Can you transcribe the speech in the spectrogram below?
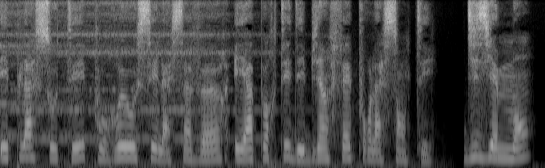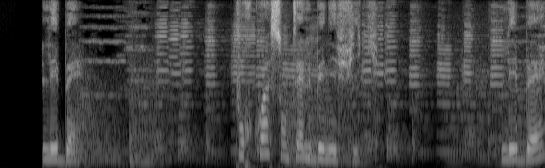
et plats sautés pour rehausser la saveur et apporter des bienfaits pour la santé. Dixièmement, les baies. Pourquoi sont-elles bénéfiques? Les baies,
